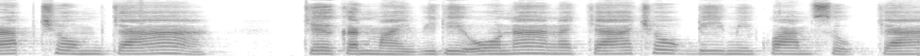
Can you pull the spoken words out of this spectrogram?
รับชมจ้า เจอกันใหม่วิดีโอหน้านะจ๊ะ โชคดีมีความสุขจ้า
